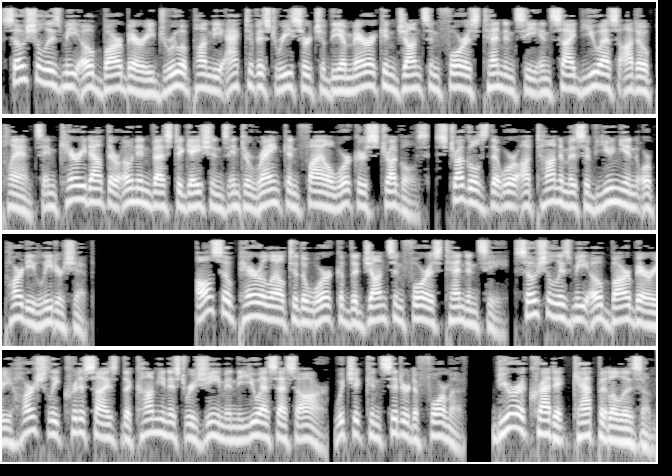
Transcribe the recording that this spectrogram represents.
Socialisme ou Barbarie drew upon the activist research of the American Johnson Forest tendency inside U.S. auto plants and carried out their own investigations into rank-and-file workers' struggles, struggles that were autonomous of union or party leadership. Also parallel to the work of the Johnson Forest tendency, Socialisme ou Barbarie harshly criticized the communist regime in the USSR, which it considered a form of «bureaucratic capitalism»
